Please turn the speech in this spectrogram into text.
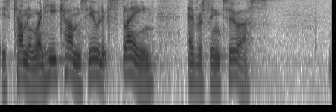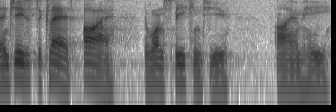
is coming. When he comes, he will explain everything to us. Then Jesus declared, I, the one speaking to you, I am he.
